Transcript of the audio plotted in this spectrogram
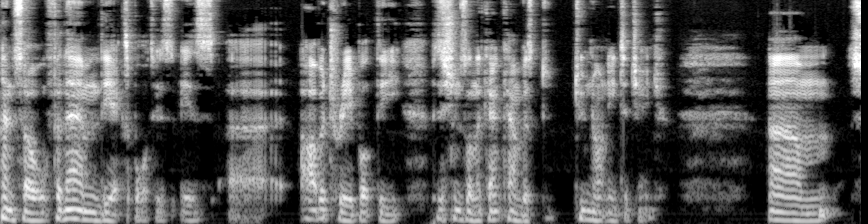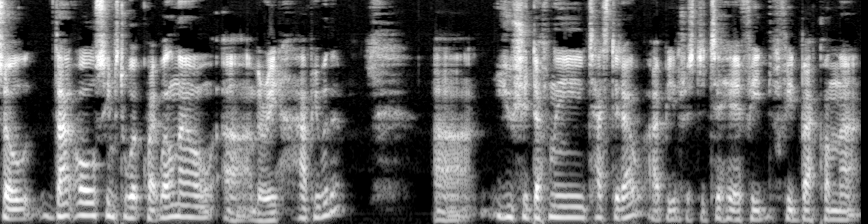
And so for them, the export is is uh, arbitrary, but the positions on the canvas do not need to change. Um, so that all seems to work quite well now. Uh, I'm very happy with it. Uh, you should definitely test it out. I'd be interested to hear feed, feedback on that.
